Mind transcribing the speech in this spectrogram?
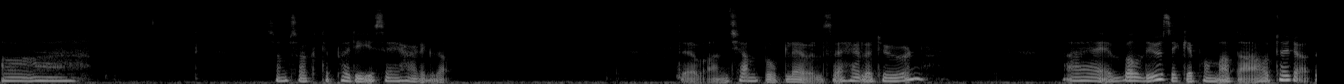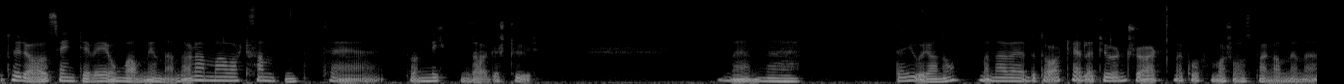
Og som sagt til Paris ei helg, da. Det var en kjempeopplevelse, hele turen. Jeg er veldig usikker på om at jeg har tørra å sende til vei ungene mine når de har vært 15 til, på 19 dagers tur. Men eh, det gjorde jeg nå. Men jeg har betalt hele turen sjøl med konfirmasjonspengene mine.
